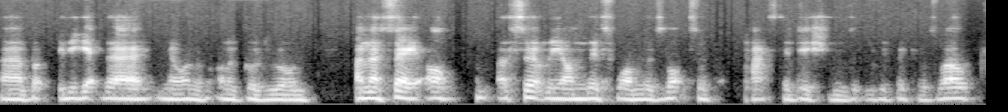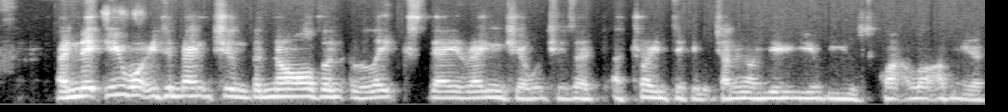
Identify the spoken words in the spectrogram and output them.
Uh, but if you get there, you know, on a, on a good run, and I say oh, certainly on this one, there's lots of past editions that you can pick as well. And Nick, you wanted to mention the Northern Lakes Day Ranger, which is a, a train ticket, which I know you you've used quite a lot, haven't you?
